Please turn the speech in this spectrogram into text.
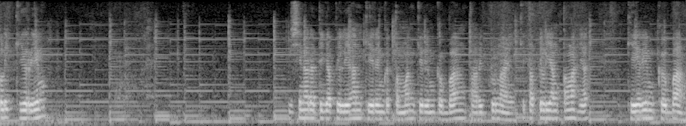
klik kirim. Di sini ada tiga pilihan kirim ke teman kirim ke bank tarik tunai. Kita pilih yang tengah ya kirim ke bank.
